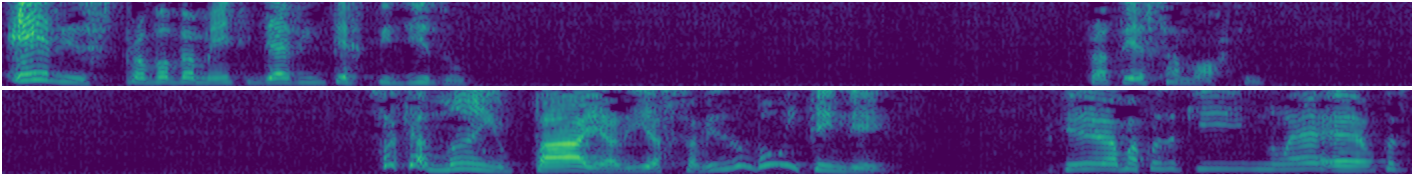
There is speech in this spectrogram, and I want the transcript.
eles provavelmente devem ter pedido para ter essa morte. Só que a mãe, o pai ali, as famílias não vão entender. Porque é uma coisa que não é, é uma coisa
